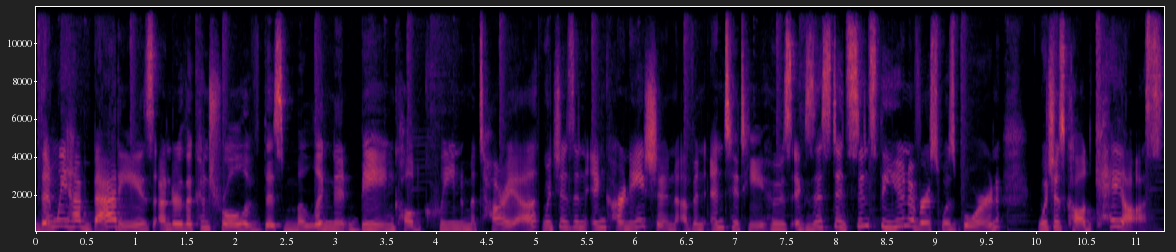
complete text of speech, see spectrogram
Then we have baddies under the control of this malignant being called Queen Metaria, which is an incarnation of an entity who's existed since the universe was born, which is called Chaos.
